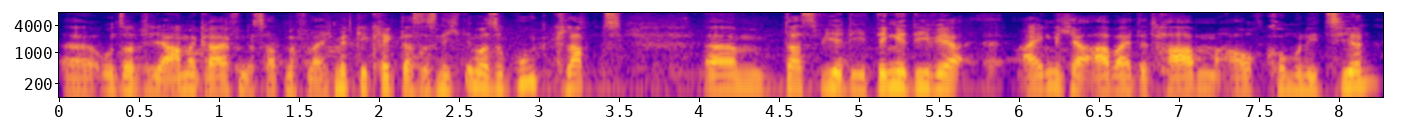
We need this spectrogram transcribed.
äh, uns unter die Arme greifen. Das hat man vielleicht mitgekriegt, dass es nicht immer so gut klappt, ähm, dass wir die Dinge, die wir eigentlich erarbeitet haben, auch kommunizieren.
